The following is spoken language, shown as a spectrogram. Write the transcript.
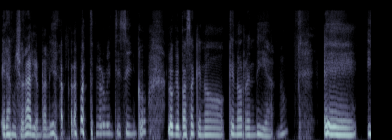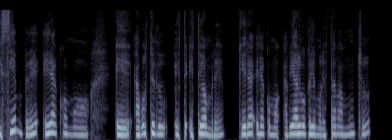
eras millonario en realidad para mantener 25, lo que pasa que no, que no rendía, ¿no? Eh, y siempre era como, eh, a vos te, este, este hombre, que era, era como, había algo que le molestaba mucho,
